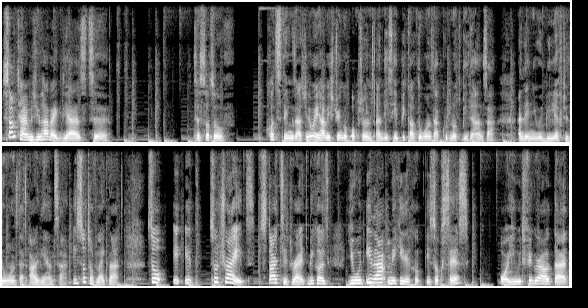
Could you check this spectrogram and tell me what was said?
sometimes you have ideas to to sort of cut things out. You know when you have a string of options and they say pick out the ones that could not be the answer and then you would be left with the ones that are the answer. It's sort of like that. So it it so try it, start it, right? Because you would either make it a, a success or you would figure out that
